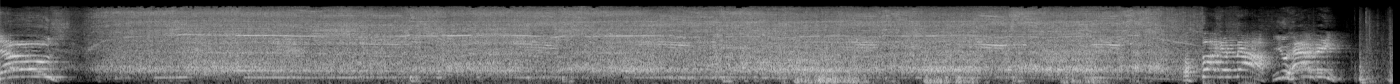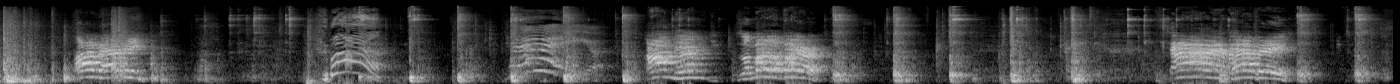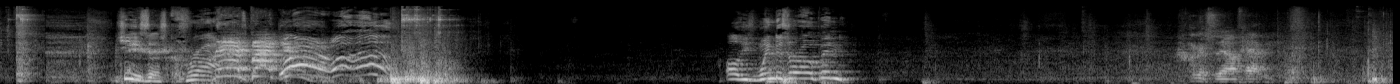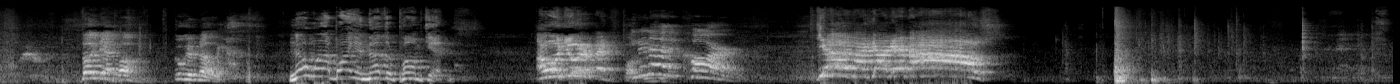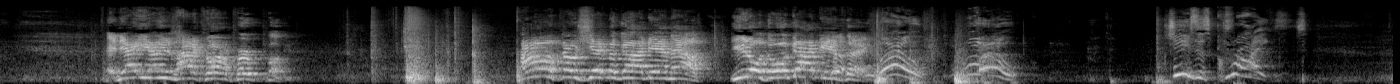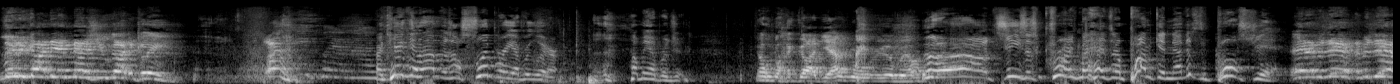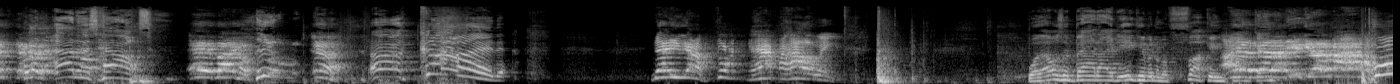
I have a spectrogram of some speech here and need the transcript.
Nose! A fucking mouth! You happy? I'm happy! Ah! Hey! I'm him! It's a motherfucker! I'm happy! Jesus Christ! That's back Ah, ah, ah. Oh, these windows are open. I gotta say I'm happy. Fuck that pumpkin. Go get another one. No, we're not buying another pumpkin. I won't do it, man. You Fuck. don't know how to carve. Get out of my goddamn house! And now you know how to carve a perfect pumpkin. I don't shit in my goddamn house. You don't throw a goddamn thing. Whoa! Whoa! Jesus Christ! The goddamn mess you got to clean. I can't get up. It's all slippery everywhere. Help me up, Bridgette. Oh my god, yeah, that's going real well. Oh, Jesus Christ! My head's in a pumpkin now. This is bullshit. Hey, me see it, me see it. Out of this house. Hey, Michael. Yeah. Oh God! Now you got a fucking half of Halloween. Well, that was a bad idea, giving him a fucking I got a pumpkin. bad idea. Get out of my house. Whoa!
